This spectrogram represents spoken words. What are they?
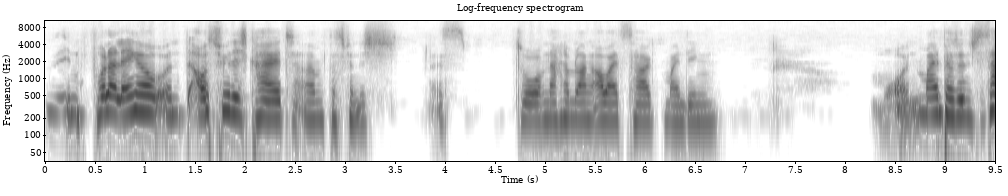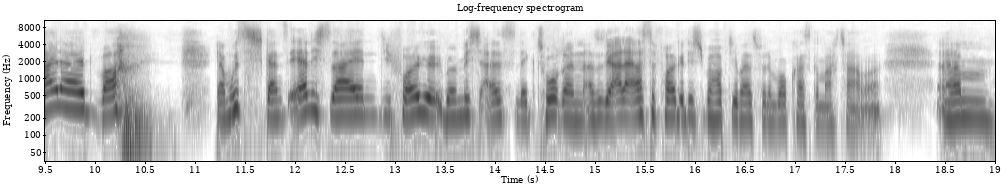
in voller Länge und Ausführlichkeit. Ähm, das finde ich ist so nach einem langen Arbeitstag mein Ding. Und mein persönliches Highlight war, da muss ich ganz ehrlich sein, die Folge über mich als Lektorin. Also die allererste Folge, die ich überhaupt jemals für den Podcast gemacht habe. Ähm,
